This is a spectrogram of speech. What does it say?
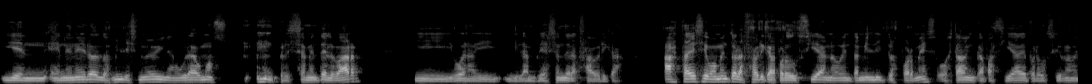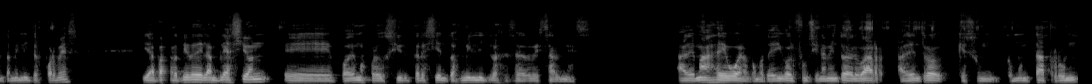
y en, enero del 2019 inauguramos precisamente el bar y, bueno, y, la ampliación de la fábrica. Hasta ese momento la fábrica producía 90.000 litros por mes, o estaba en capacidad de producir 90.000 litros por mes, y a partir de la ampliación eh, podemos producir 300.000 litros de cerveza al mes. Además de, bueno, como te digo, el funcionamiento del bar adentro, que es un, como un tap room,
